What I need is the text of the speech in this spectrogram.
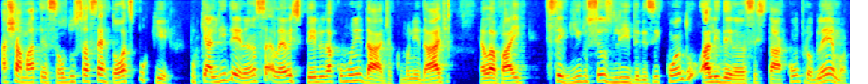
a chamar a atenção dos sacerdotes, por quê? Porque a liderança ela é o espelho da comunidade. A comunidade ela vai seguir os seus líderes e quando a liderança está com problema,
